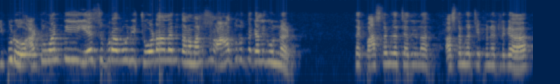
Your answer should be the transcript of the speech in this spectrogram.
ఇప్పుడు అటువంటి యేసు ప్రభువుని చూడాలని తన మనసులో ఆతృత కలిగి ఉన్నాడు. ఇందాక పాస్టమ్ గారు చదివిన పాస్టమ్ గారు చెప్పినట్లుగా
